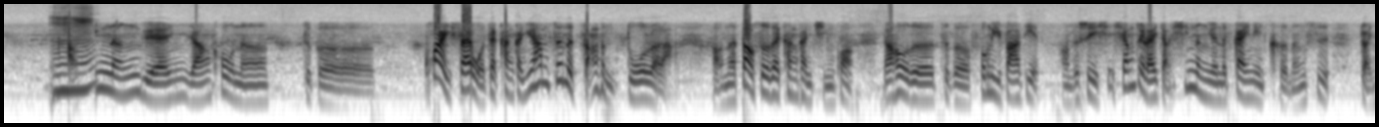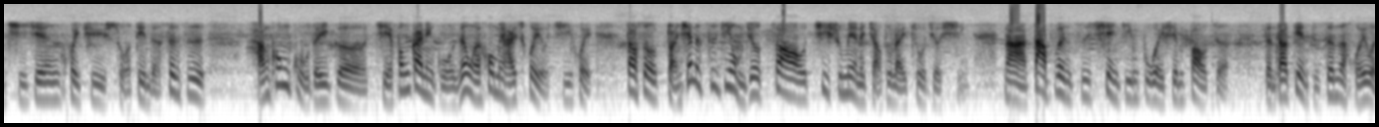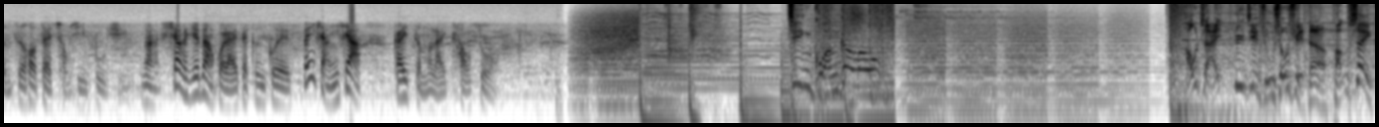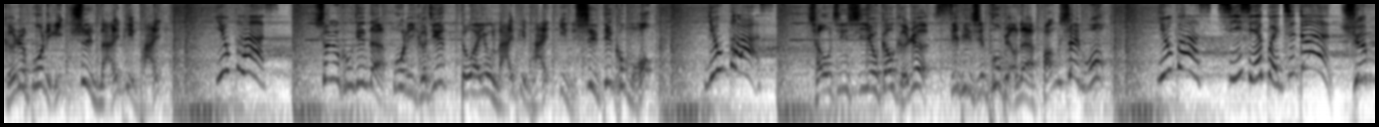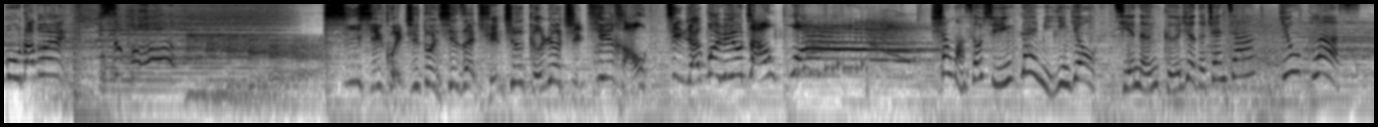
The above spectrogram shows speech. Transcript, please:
嗯，新能源，然后呢，这个快筛我再看看，因为他们真的涨很多了啦。好，那到时候再看看情况。然后的，这个风力发电，好啊，这是相对来讲新能源的概念，可能是短期间会去锁定的，甚至航空股的一个解封概念股，我认为后面还是会有机会。到时候短线的资金，我们就照技术面的角度来做就行。那大部分是现金部位先抱着，等到电子真的回稳之后再重新布局。那下个阶段回来再跟各位分享一下该怎么来操作。广告喽。豪宅绿建筑首选的防晒隔热玻璃是哪品牌？U Plus。商用空间的玻璃隔间都爱用哪品牌隐适电控膜？U Plus。超清晰又高隔热，CP 值破表的防晒膜？U Plus。吸血鬼之盾。全部答对。什么？吸血鬼之盾现在全车隔热纸贴好，竟然万元有涨！哇！上网搜寻纳米应用节能隔热的专家 U Plus。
